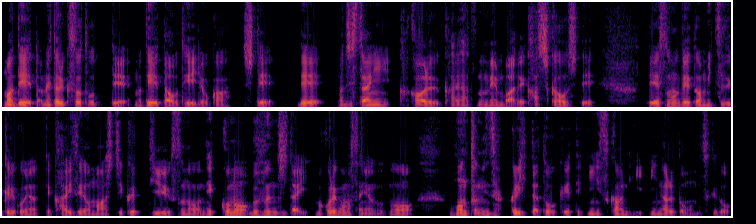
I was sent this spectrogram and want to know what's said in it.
まあ、データ、メトリクスを取って、まあ、データを定量化して、で、まあ、実際に関わる開発のメンバーで可視化をして、で、そのデータを見続けることによって改善を回していくっていう、その根っこの部分自体、まあ、これがまさにあの、本当にざっくり言った統計的に管理になると思うんですけど、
